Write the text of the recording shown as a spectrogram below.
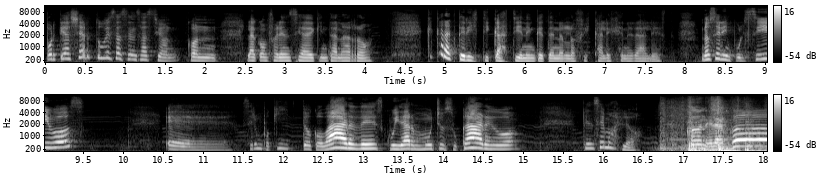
Porque ayer tuve esa sensación con la conferencia de Quintana Roo. ¿Qué características tienen que tener los fiscales generales? No ser impulsivos, eh, ser un poquito cobardes, cuidar mucho su cargo. Pensémoslo con el acorde.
